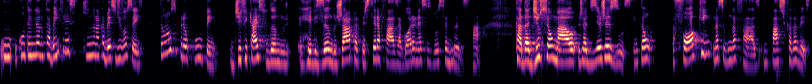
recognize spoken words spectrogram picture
o, o conteúdo está bem fresquinho na cabeça de vocês. Então, não se preocupem de ficar estudando, revisando já para a terceira fase agora nessas duas semanas, tá? Cada dia o seu mal, já dizia Jesus. Então, foquem na segunda fase, um passo de cada vez.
